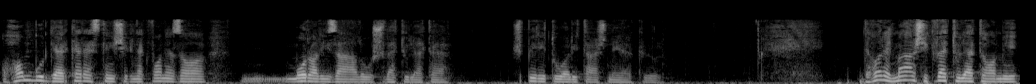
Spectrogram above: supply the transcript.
a hamburger kereszténységnek van ez a moralizálós vetülete, spiritualitás nélkül. De van egy másik vetülete, ami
